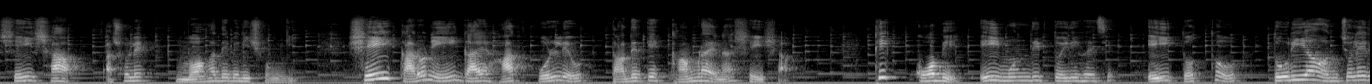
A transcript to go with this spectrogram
সেই সাপ আসলে মহাদেবেরই সঙ্গী। সেই কারণেই গায়ে হাত পড়লেও তাদেরকে কামড়ায় না সেই সাপ। ঠিক কবে এই মন্দির তৈরি হয়েছে, এই তথ্য তরিয়া অঞ্চলের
